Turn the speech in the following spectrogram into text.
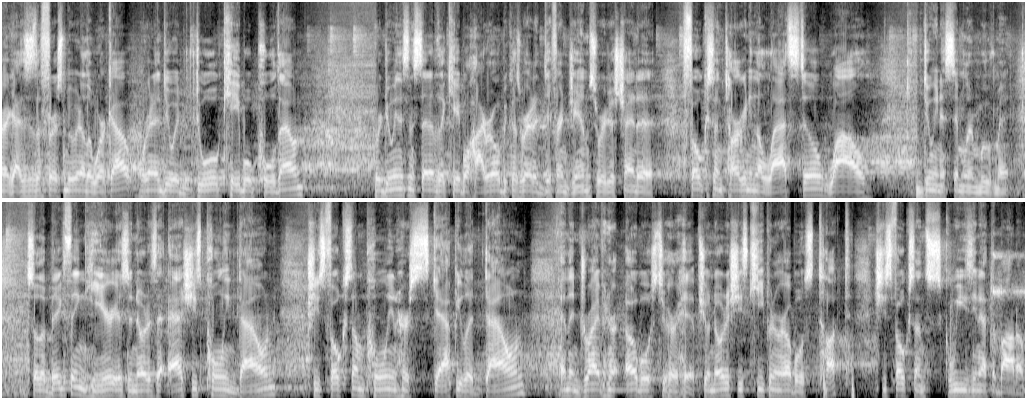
All right, guys, this is the first movement of the workout. We're gonna do a dual cable pull down. We're doing this instead of the cable high row because we're at a different gym, so we're just trying to focus on targeting the lats still while doing a similar movement. So the big thing here is to notice that as she's pulling down, she's focused on pulling her scapula down and then driving her elbows to her hips. You'll notice she's keeping her elbows tucked. She's focused on squeezing at the bottom.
